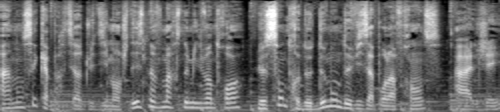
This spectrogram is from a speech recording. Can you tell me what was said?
a annoncé qu'à partir du dimanche 19 mars 2023, le centre de demande de visa pour la France, à Alger,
